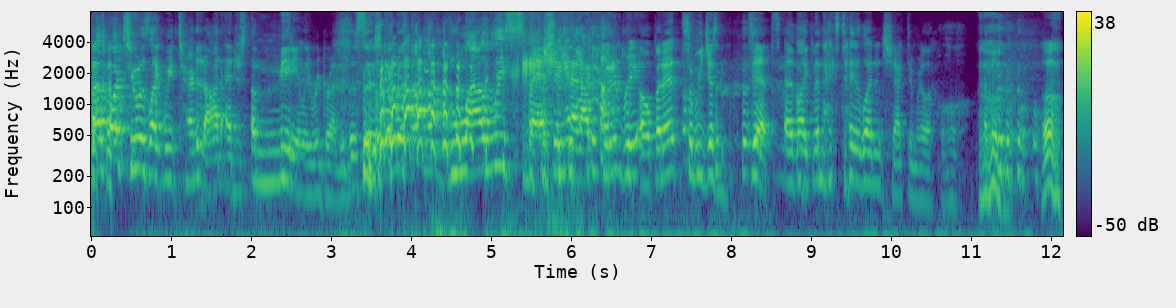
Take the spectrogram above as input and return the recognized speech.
best part too was like we turned it on and just immediately regretted the decision. It was loudly smashing and I couldn't reopen it, so we just dipped. And like the next day, went and checked and we were like, oh. oh.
